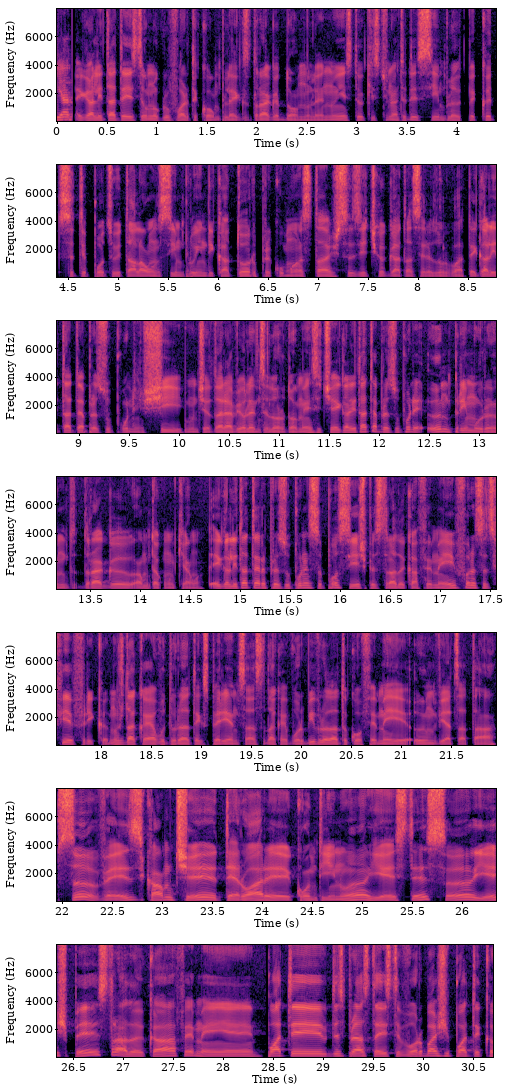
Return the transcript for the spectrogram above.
iată, Egalitatea este un lucru foarte complex, dragă domnule. Nu este o chestiune atât de simplă pe cât să te poți uita la un simplu indicator precum ăsta și să zici că gata, s-a rezolvat. Egalitatea presupune și încetarea violențelor domestice. Egalitatea presupune, în primul rând, dragă, am uitat cum o cheamă, egalitatea presupune să poți să ieși pe stradă ca femeie fără să-ți fie frică. Nu știu dacă ai avut vreodată experiența asta, dacă ai vorbit vreodată cu o femeie în viața ta, să vezi cam ce teroare continuă este să ieși pe stradă ca femeie. Poate despre asta este vorba și poate că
